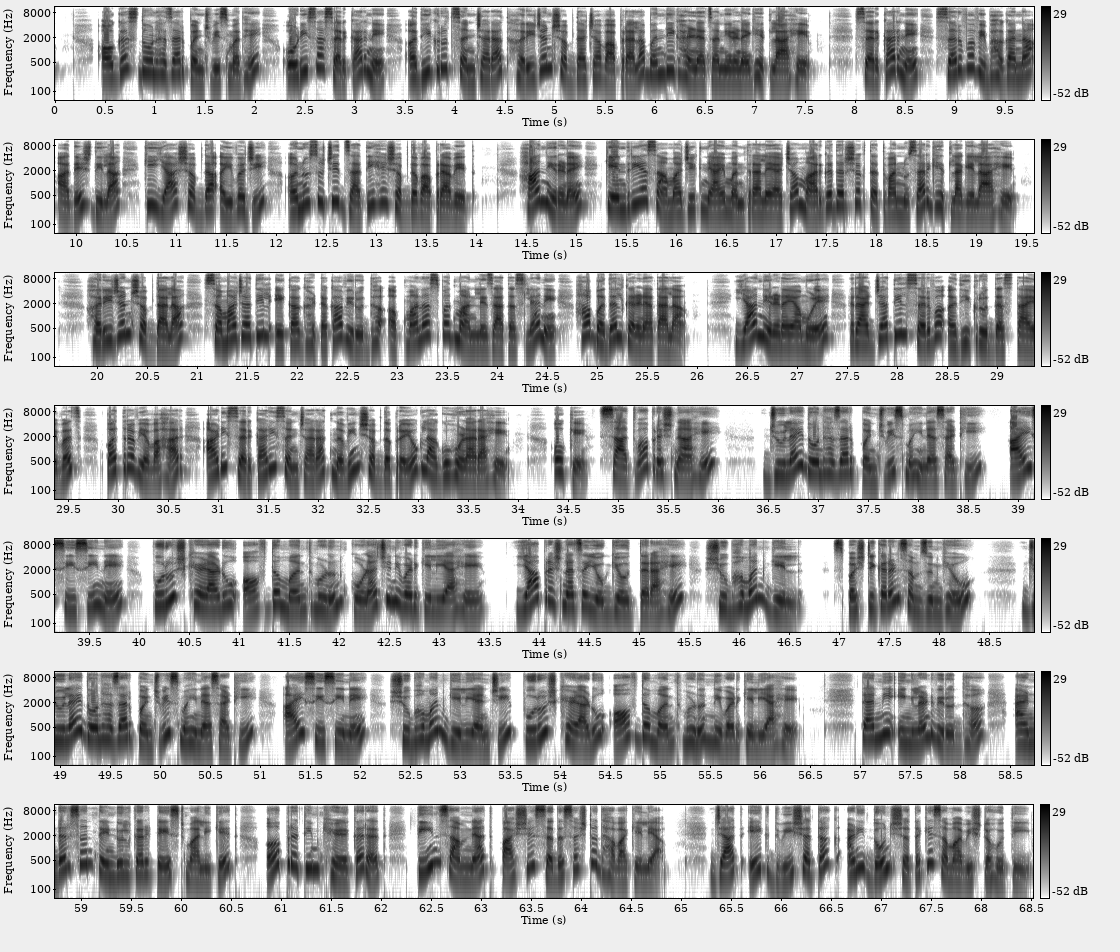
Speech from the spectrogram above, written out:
ऑगस्ट दोन हजार पंचवीसमध्ये ओडिसा सरकारने अधिकृत संचारात हरिजन शब्दाच्या वापराला बंदी घालण्याचा निर्णय घेतला आहे. सरकारने सर्व विभागांना आदेश दिला की या शब्दाऐवजी अनुसूचित जाती हे शब्द वापरावेत. हा निर्णय केंद्रीय सामाजिक न्याय मंत्रालयाच्या मार्गदर्शक तत्वांनुसार घेतला गेला आहे. हरिजन शब्दाला समाजातील एका घटकाविरुद्ध अपमानास्पद मानले जात असल्याने हा बदल करण्यात आला. या निर्णयामुळे राज्यातील सर्व अधिकृत दस्तऐवज पत्रव्यवहार आणि सरकारी संचारात नवीन शब्दप्रयोग लागू होणार आहे. ओके सातवा प्रश्न आहे. जुलै दोन हजार पंचवीस महिन्यासाठी आय सी सीने पुरुष खेळाडू ऑफ द मंथ म्हणून कोणाची निवड केली आहे? या प्रश्नाचं योग्य उत्तर आहे शुभमन गिल. स्पष्टीकरण समजून घेऊ. जुलै दोन हजार पंचवीस महिन्यासाठी आय सी सीने शुभमन गिल यांची पुरुष खेळाडू ऑफ द मंथ म्हणून निवड केली आहे. त्यांनी इंग्लंडविरुद्ध अँडरसन तेंडुलकर टेस्ट मालिकेत अप्रतिम खेळ करत तीन सामन्यात पाचशे सदसष्ट धावा केल्या ज्यात एक द्विशतक आणि दोन शतके समाविष्ट होती.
